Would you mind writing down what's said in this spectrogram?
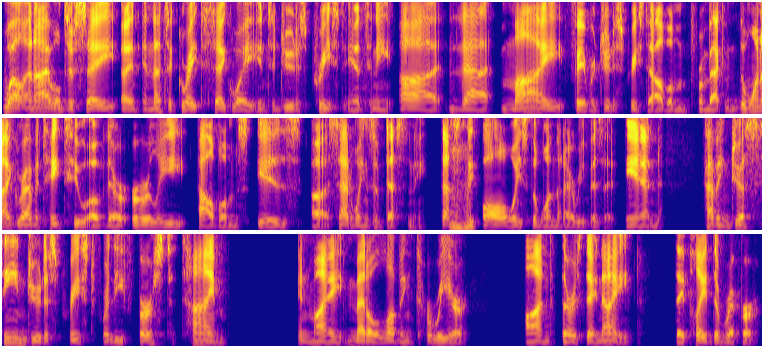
Well, and I will just say, and, and that's a great segue into Judas Priest, Anthony. Uh, that my favorite Judas Priest album from back, the one I gravitate to of their early albums is uh, "Sad Wings of Destiny." That's the always the one that I revisit. And having just seen Judas Priest for the first time in my metal loving career on Thursday night, they played the Ripper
